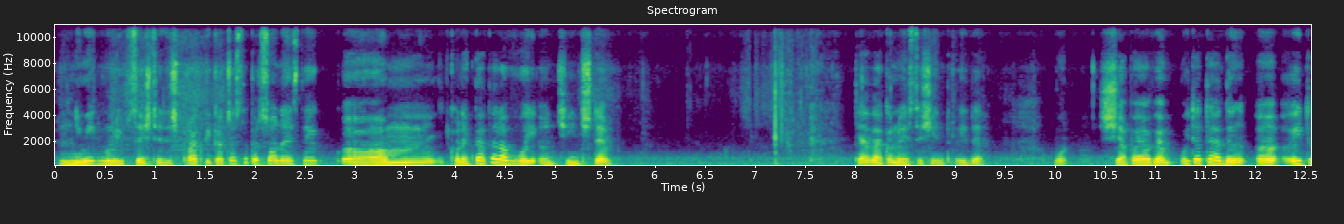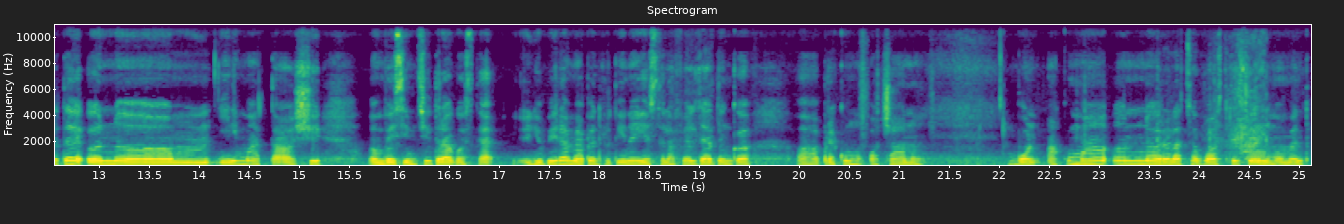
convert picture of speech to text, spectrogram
nimic nu lipsește. Deci, practic, această persoană este um, conectată la voi în 5D. Chiar dacă nu este și în 3D. Bun. Și apoi avem, uită-te, adân- uh, uită-te în uh, inima ta și îmi vei simți dragostea. Iubirea mea pentru tine este la fel de adâncă uh, precum oceanul. Bun, acum în relația voastră este un moment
